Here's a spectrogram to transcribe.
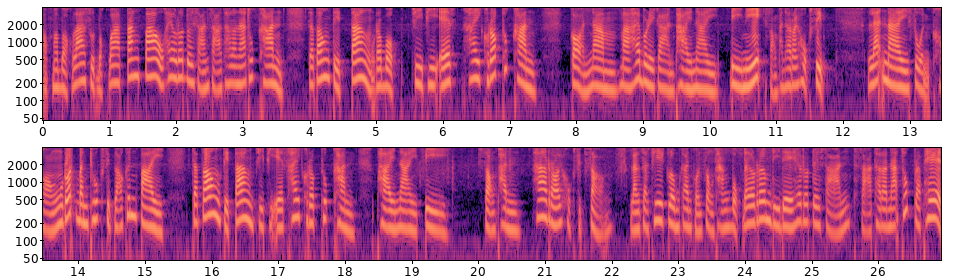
ออกมาบอกล่าสุดบอกว่าตั้งเป้าให้รถโดยสารสาธารณะทุกคัน จะต้องติดตั้งระบบ GPS ให้ครบทุกคัน ก่อนนำมาให้บริการภายในปีนี้ 2560 และในส่วนของรถบรรทุก 10 ล้อขึ้นไป จะต้องติดตั้ง GPS ให้ครบทุกคัน ภายในปี 2562 หลังจากที่กรมการขนส่งทางบกได้เริ่มดีเดย์ให้รถโดยสารสาธารณะทุกประเภท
